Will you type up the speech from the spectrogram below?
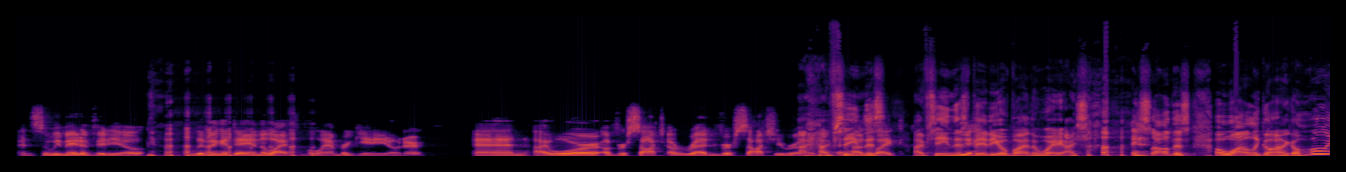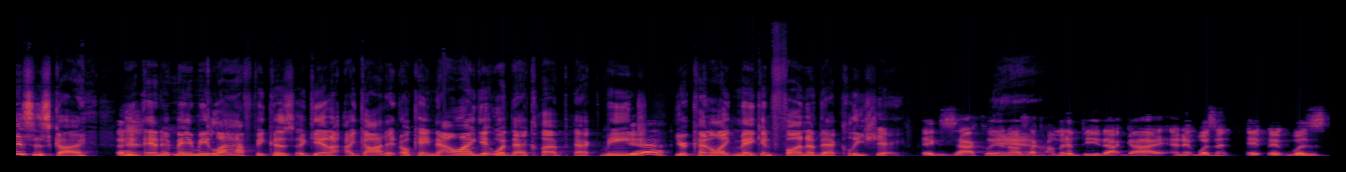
And so we made a video living a day in the life of a lamborghini owner and I wore a Versace, a red Versace robe. I, have seen this. Like, I've seen this yeah. video, by the way. I saw, I saw this a while ago, and I go, "Who is this guy?" And, it made me laugh because, again, I, I got it. Okay, now I get what that clapback means. Yeah, you're kind of like making fun of that cliche. Exactly, yeah. and I was like, I'm gonna be that guy, and it wasn't. It it was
